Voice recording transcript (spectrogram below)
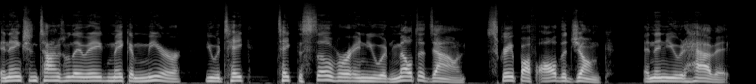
In ancient times, when they would make a mirror, you would take, take the silver and you would melt it down, scrape off all the junk, and then you would have it.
